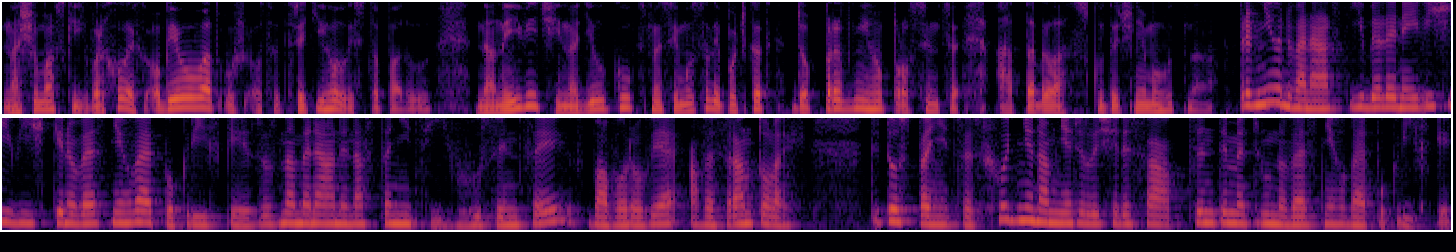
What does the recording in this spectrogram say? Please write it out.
na šumavských vrcholech, objevovat už od 3. listopadu, na největší nadílku jsme si museli počkat do 1. prosince a ta byla skutečně mohutná. 1.12. byly nejvyšší výšky nové sněhové pokrývky zaznamenány na stanicích v Husinci, v Bavorově a ve Frantolech. Tyto stanice schodně naměřily 60 cm nové sněhové pokrývky.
